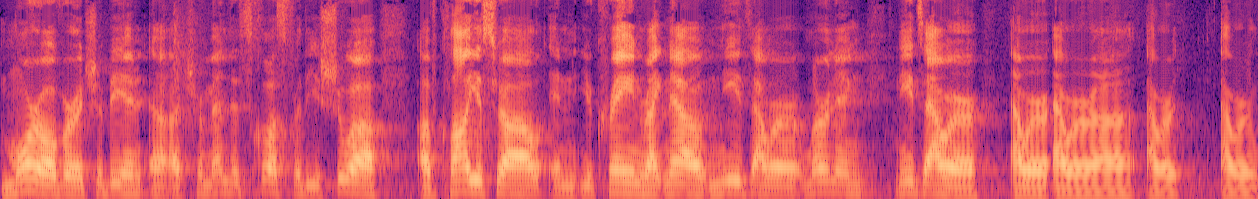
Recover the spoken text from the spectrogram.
moreover, it should be a, a tremendous chos for the Yeshua of Klal Yisrael in Ukraine right now needs our learning, needs our our our uh, our our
